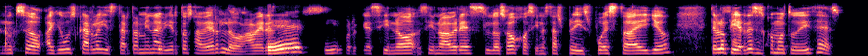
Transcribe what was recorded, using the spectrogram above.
Mucho, hay que buscarlo y estar también abiertos a verlo, a ver, sí. porque si no, si no abres los ojos, si no estás predispuesto a ello, te lo pierdes, es como tú dices,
